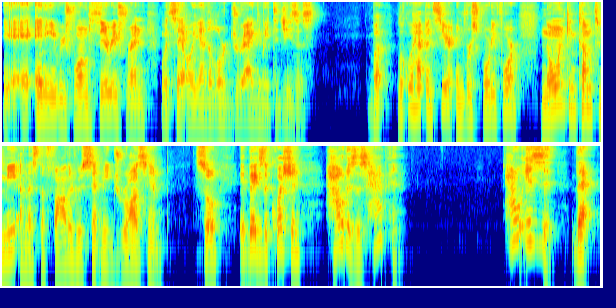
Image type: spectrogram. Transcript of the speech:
any reformed theory friend would say, oh, yeah, the Lord dragged me to Jesus. But look what happens here in verse 44 No one can come to me unless the Father who sent me draws him. So it begs the question how does this happen? How is it that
